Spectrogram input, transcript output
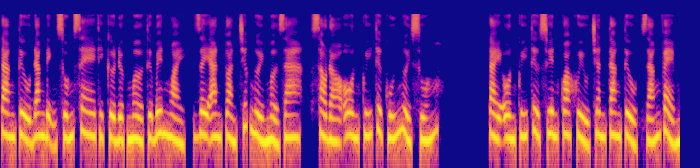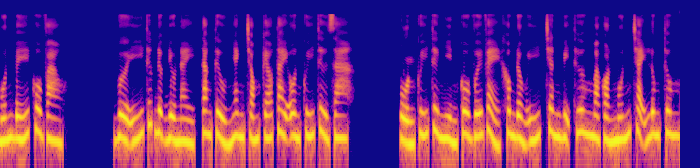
Tang Tửu đang định xuống xe thì cửa được mở từ bên ngoài, dây an toàn trước người mở ra, sau đó ôn quý từ cúi người xuống. Tay ôn quý từ xuyên qua khuỷu chân Tang Tửu, dáng vẻ muốn bế cô vào. Vừa ý thức được điều này, Tang Tửu nhanh chóng kéo tay ôn quý từ ra. Ôn quý từ nhìn cô với vẻ không đồng ý, chân bị thương mà còn muốn chạy lung tung.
